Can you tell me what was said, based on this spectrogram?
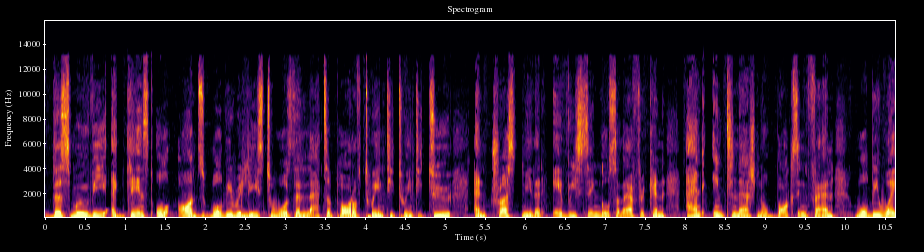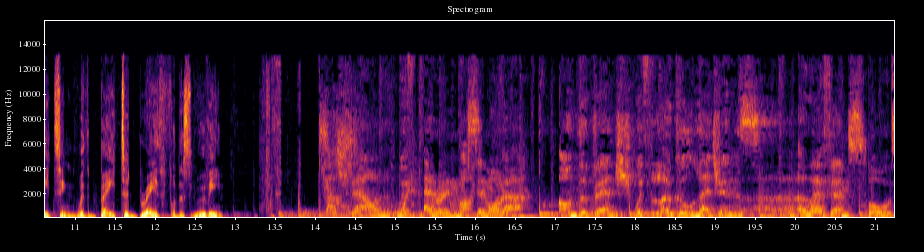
This movie, Against All Odds, will be released towards the latter part of 2022, and trust me that every single South African and international boxing fan will be waiting with bated breath for this movie. Touchdown with Erin Masemola. On the bench with local legends. OFM Sport.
